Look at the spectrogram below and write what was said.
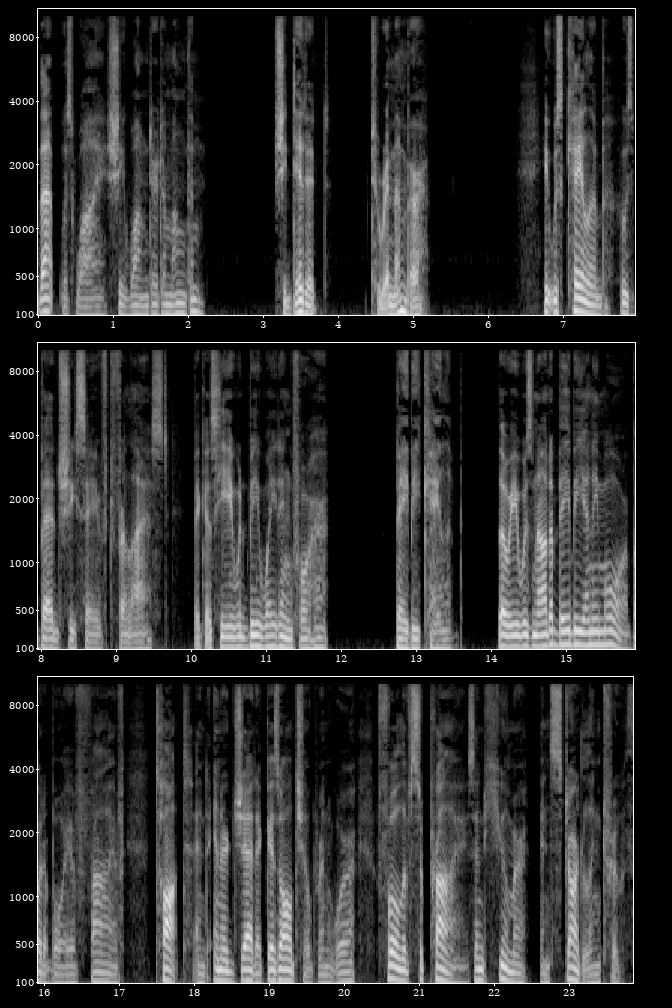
that was why she wandered among them. She did it to remember. It was Caleb whose bed she saved for last because he would be waiting for her. Baby Caleb, though he was not a baby any more, but a boy of five, taut and energetic as all children were, full of surprise and humor and startling truth.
